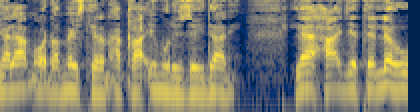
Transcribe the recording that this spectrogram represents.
kalaam oo dhamaystiran aqaa'imun zaydaani laa xaajata lahu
